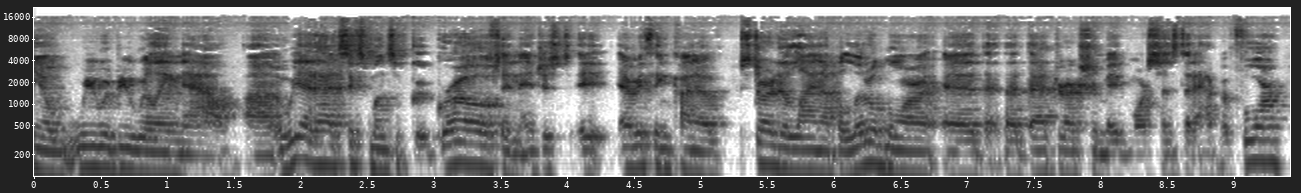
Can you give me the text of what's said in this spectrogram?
you know, we would be willing now. Uh, we had had six months of good growth, and it just it, everything kind of started to line up a little more. Uh, that, that that direction made more sense than it had before.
